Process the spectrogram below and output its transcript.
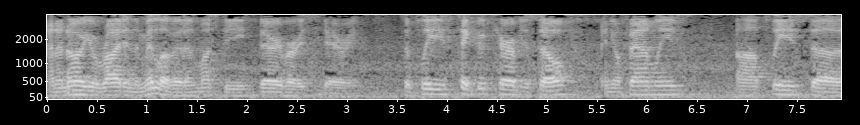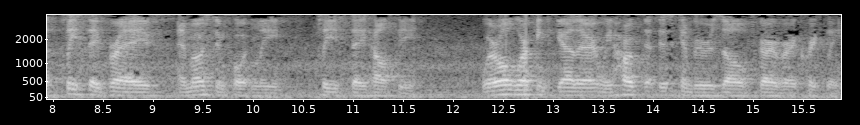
And I know you're right in the middle of it and it must be very, very scary. So please take good care of yourself and your families. Uh, please, uh, please stay brave, and most importantly, please stay healthy. We're all working together, and we hope that this can be resolved very, very quickly.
